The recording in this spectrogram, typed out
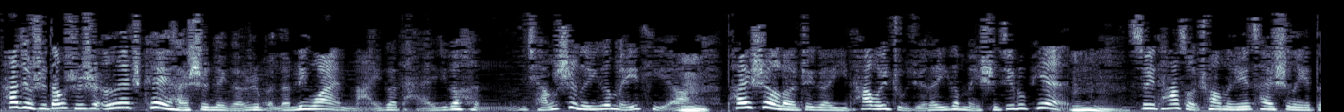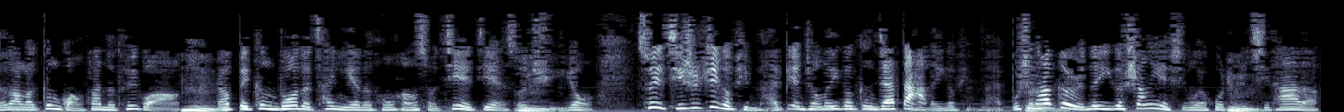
他就是当时是 NHK 还是那个日本的另外哪一个台，一个很强势的一个媒体啊，嗯拍摄了这个以他为主角的一个美食纪录片。嗯所以他所创的这些菜式呢，也得到了更广泛的推广，嗯然后被更多的餐饮业的同行所借鉴、所取用。所以其实这个品牌变成了一个更加大的一个品牌，不是他个人的一个商业行为或者是其他的，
